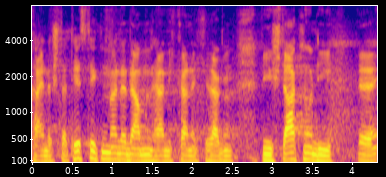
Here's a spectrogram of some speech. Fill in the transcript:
keine Statistiken, meine Damen und Herren. Ich kann nicht sagen, wie stark nun die äh,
